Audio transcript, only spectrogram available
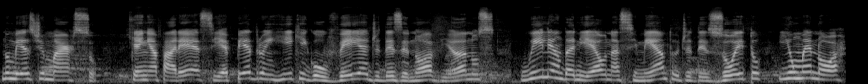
no mês de março. Quem aparece é Pedro Henrique Gouveia, de 19 anos, William Daniel Nascimento, de 18 e um menor.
